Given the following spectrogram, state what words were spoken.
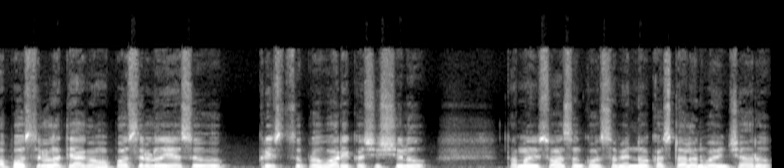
అపోస్తుల త్యాగం అపోస్తులు యేసు క్రీస్తు ప్రభువారి యొక్క శిష్యులు తమ విశ్వాసం కోసం ఎన్నో కష్టాలు అనుభవించారు.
